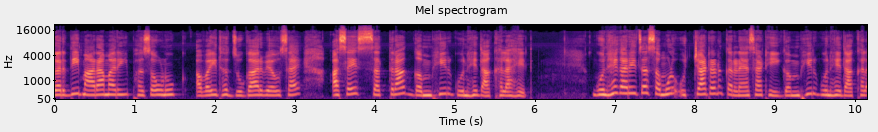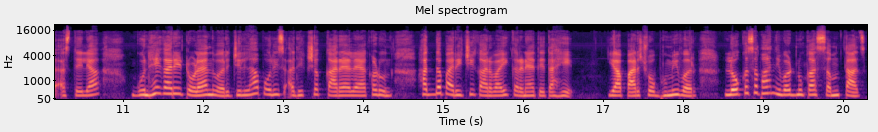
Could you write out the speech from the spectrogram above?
गर्दी मारामारी फसवणूक अवैध जुगार व्यवसाय असे सतरा गंभीर गुन्हे दाखल आहेत. गुन्हेगारीचं समूळ उच्चाटन करण्यासाठी गंभीर गुन्हे दाखल असलेल्या गुन्हेगारी टोळ्यांवर जिल्हा पोलीस अधीक्षक कार्यालयाकडून हद्दपारीची कारवाई करण्यात येत आहे. या पार्श्वभूमीवर लोकसभा निवडणुका संपताच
